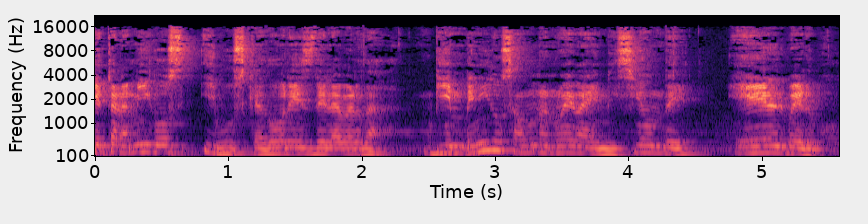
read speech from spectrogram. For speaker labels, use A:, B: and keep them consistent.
A: ¿Qué tal amigos y buscadores de la verdad? Bienvenidos a una nueva emisión de El Verbo.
